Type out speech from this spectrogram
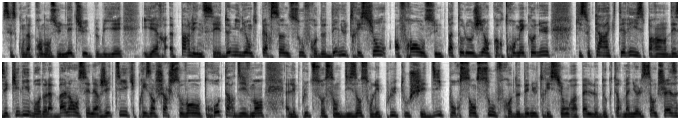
C'est ce qu'on apprend dans une étude publiée hier par l'INSEE. 2 millions de personnes souffrent de dénutrition en France, une pathologie encore trop méconnue qui se caractérise par un déséquilibre de la balance énergétique, prise en charge souvent trop tardivement. Les plus de 70 ans sont les plus touchés. 10% souffrent de dénutrition, rappelle le docteur Manuel Sanchez,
